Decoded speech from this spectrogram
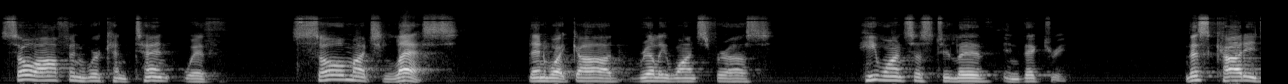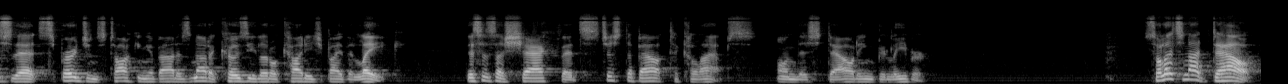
So often we're content with so much less than what God really wants for us. He wants us to live in victory. This cottage that Spurgeon's talking about is not a cozy little cottage by the lake. This is a shack that's just about to collapse on this doubting believer. So let's not doubt.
